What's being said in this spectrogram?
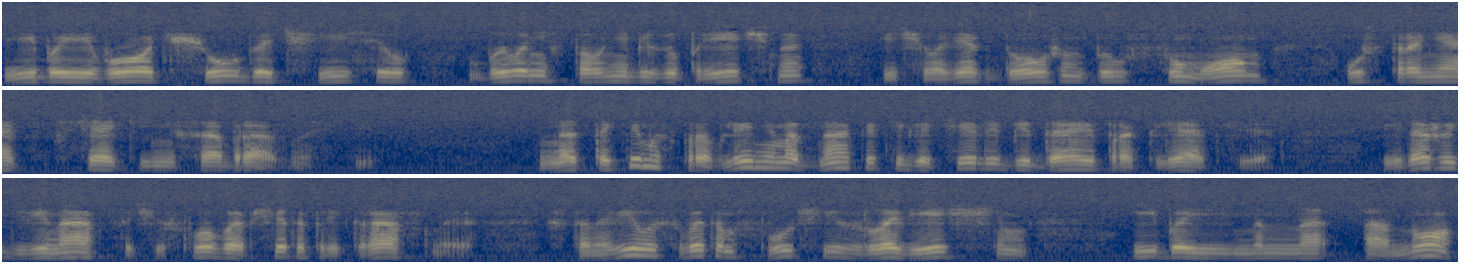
ибо его чудо чисел было не вполне безупречно, и человек должен был с умом устранять всякие несообразности. Над таким исправлением, однако, тяготели беда и проклятие, и даже двенадцать число вообще-то прекрасное становилось в этом случае зловещим, ибо именно оно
